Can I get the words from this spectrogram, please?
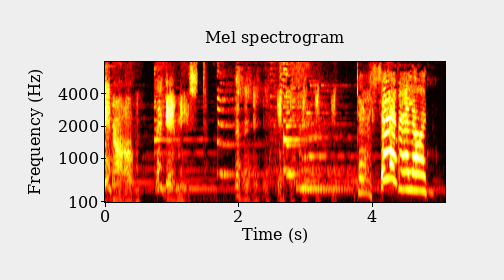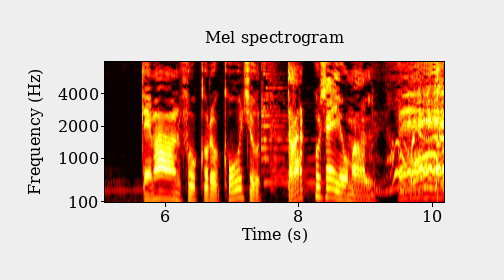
Kena nägemist. kes see veel on? tema on Fukurokuju, tarkuse jumal. Ah!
